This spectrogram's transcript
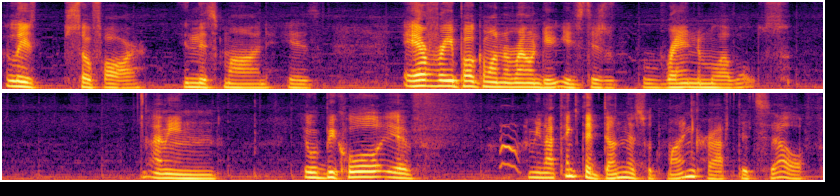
at least so far, in this mod, is every Pokemon around you is just random levels. I mean, it would be cool if, I mean, I think they've done this with Minecraft itself,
